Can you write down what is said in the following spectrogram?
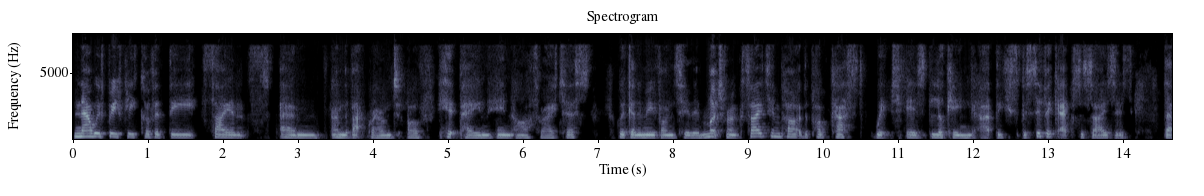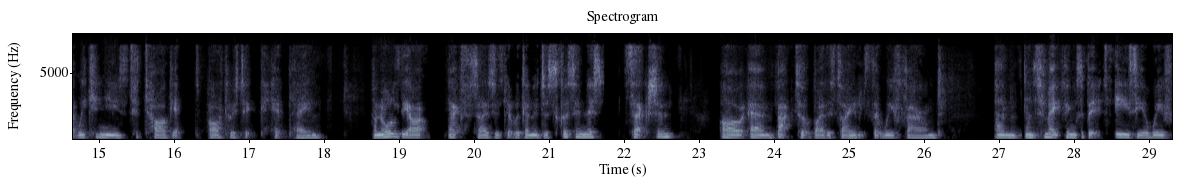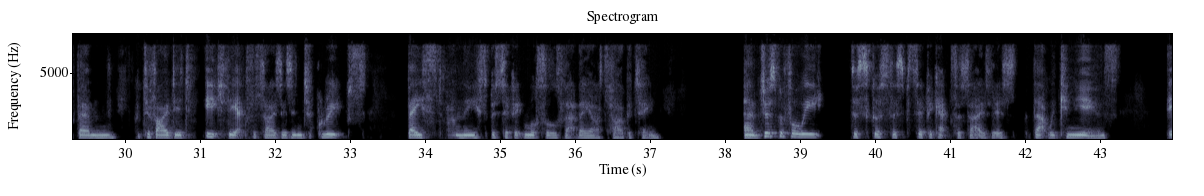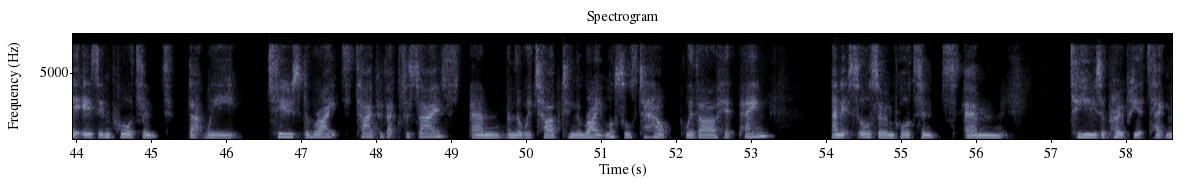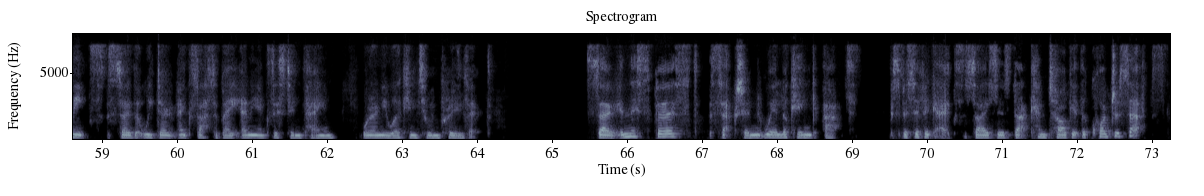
Now we've briefly covered the science um, and the background of hip pain in arthritis. We're going to move on to the much more exciting part of the podcast, which is looking at the specific exercises that we can use to target arthritic hip pain. And all of the exercises that we're going to discuss in this section are um, backed up by the science that we've found. Um, and to make things a bit easier, we've um, divided each of the exercises into groups based on the specific muscles that they are targeting. Um, just before we discuss the specific exercises that we can use, it is important that we choose the right type of exercise um, and that we're targeting the right muscles to help with our hip pain. And it's also important um, to use appropriate techniques so that we don't exacerbate any existing pain. We're only working to improve it. So in this first section, we're looking at specific exercises that can target the quadriceps.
